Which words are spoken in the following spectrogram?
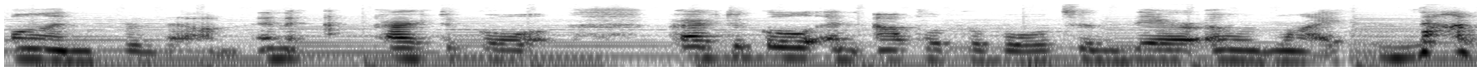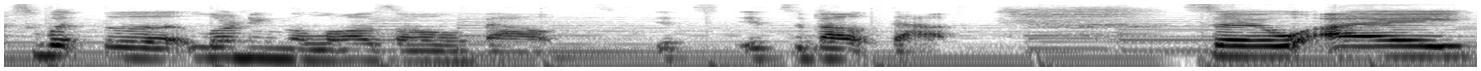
fun for them and practical, practical and applicable to their own life. And that's what the learning the law is all about. It's it's about that. So I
